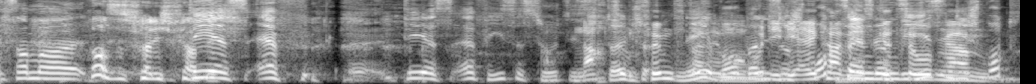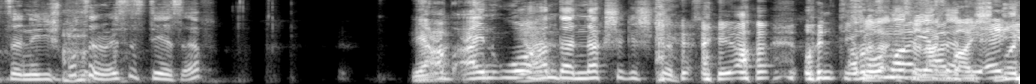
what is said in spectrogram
ich sag mal, Lars ist völlig fertig. DSF. Äh, DSF hieß es so. Nachts um deutsche- fünf dann nee, war wo die die LKWs Sportsendung, wie gezogen hieß denn die haben. Sportsendung? Nee, die Sportsendung, ist es DSF? Ja, ab 1 Uhr Ja. haben dann Nacksche gestrippt. Ja, und die Aber war so ja lange war ich nie.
